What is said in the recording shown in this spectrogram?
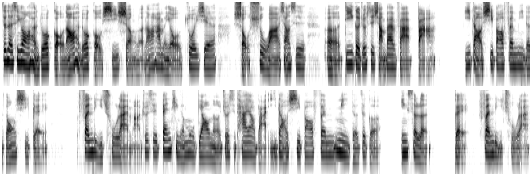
真的是用了很多狗，然后很多狗牺牲了，然后他们有做一些手术啊，像是呃，第一个就是想办法把胰岛细胞分泌的东西给分离出来嘛，就是 Banting 的目标呢，就是他要把胰岛细胞分泌的这个 insulin 给分离出来。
